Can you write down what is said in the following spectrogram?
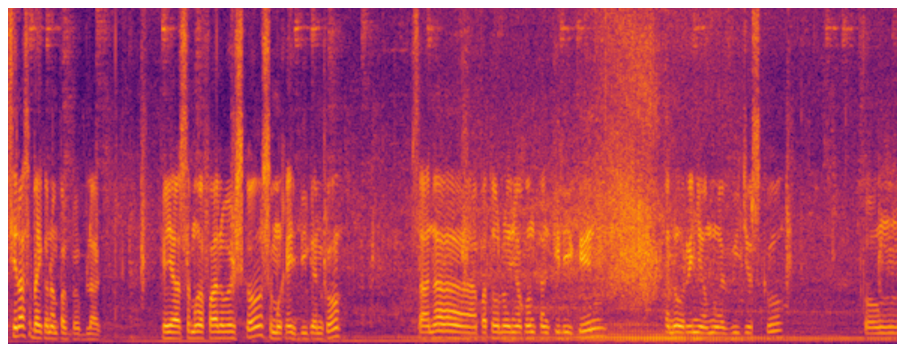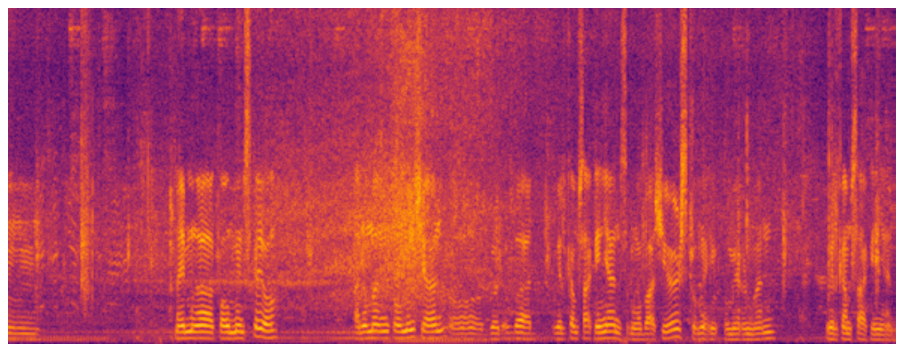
sinasabay ko ng pagbablog. Kaya sa mga followers ko, sa mga kaibigan ko, sana patuloy niyo akong tangkilikin. Panoorin niyo ang mga videos ko. Kung may mga comments kayo, ano man comments yan, o good o bad, welcome sa akin yan. Sa mga bashers, kung, may, kung meron man, welcome sa akin yan.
